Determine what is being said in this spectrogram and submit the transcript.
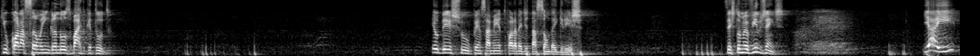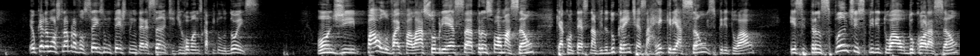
que o coração é enganoso mais do que tudo? Eu deixo o pensamento para a meditação da igreja. Vocês estão me ouvindo, gente? Amém. E aí, eu quero mostrar para vocês um texto interessante de Romanos capítulo 2, onde Paulo vai falar sobre essa transformação que acontece na vida do crente, essa recriação espiritual, esse transplante espiritual do coração,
